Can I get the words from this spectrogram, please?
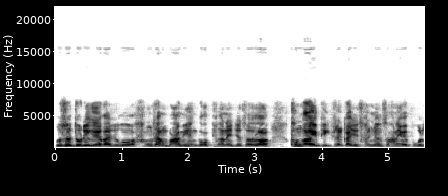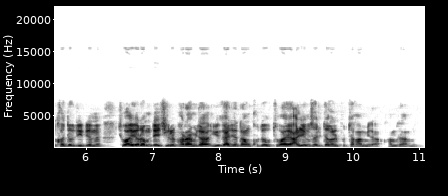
우선 노력해가지고 항상 마음이 행복하고 평안해져서 건강하게 100살까지 살면서 하나님의 복을 거둬들이는 저와 여러분 되시기를 바랍니다. 유가제당 구독, 좋아요, 알림 설정을 부탁합니다. 감사합니다.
